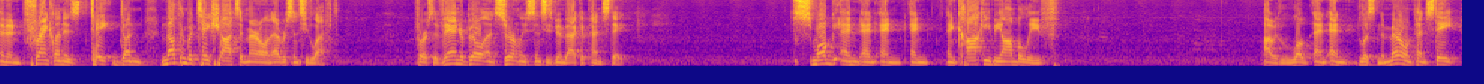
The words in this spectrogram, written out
And then Franklin has take, done nothing but take shots at Maryland ever since he left. First at Vanderbilt, and certainly since he's been back at Penn State. Smug and, and, and, and, and cocky beyond belief. I would love, and, and listen, the Maryland Penn State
